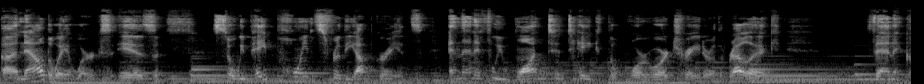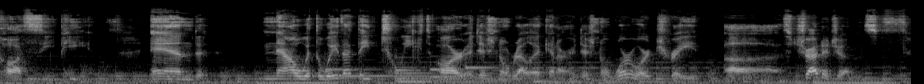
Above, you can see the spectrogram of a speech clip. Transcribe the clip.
Uh, now the way it works is so we pay points for the upgrades, and then if we want to take the warlord trait or the relic, then it costs CP. And now with the way that they tweaked our additional relic and our additional warlord trait uh, stratagems,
